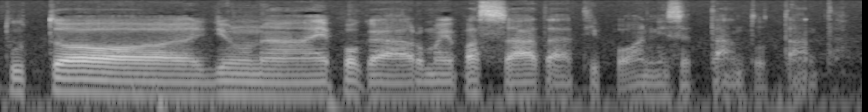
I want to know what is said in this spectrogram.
tutto di una epoca ormai passata, tipo anni 70-80.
